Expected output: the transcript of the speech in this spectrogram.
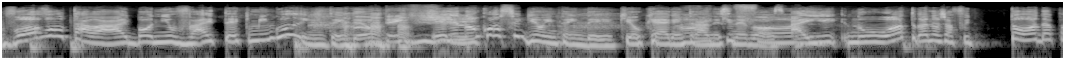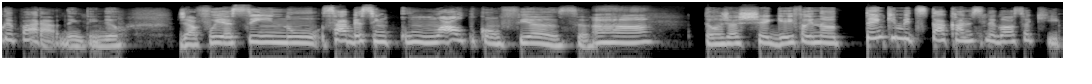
Vou voltar lá e Boninho vai ter que me engolir, entendeu? Entendi. Ele não conseguiu entender que eu quero entrar Ai, nesse que negócio. foda. Aí no outro ano eu já fui toda preparada, entendeu? Já fui assim, no, sabe assim, com autoconfiança. Aham. Então já cheguei e falei, não, eu tenho que me destacar nesse negócio aqui.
